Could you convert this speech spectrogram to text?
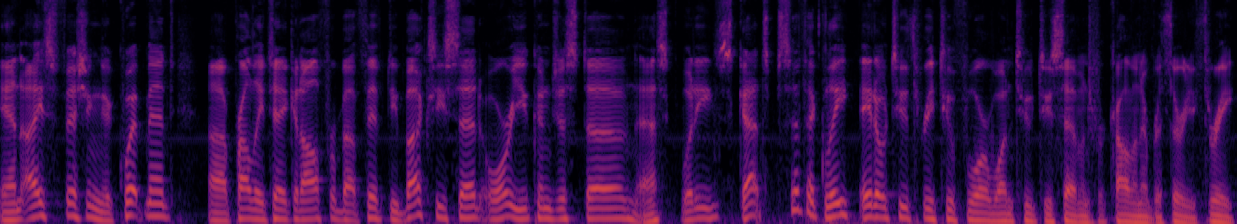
And ice fishing equipment. Uh, probably take it all for about 50 bucks, he said. Or you can just uh, ask what he's got specifically. 802 324 1227 for caller number 33.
